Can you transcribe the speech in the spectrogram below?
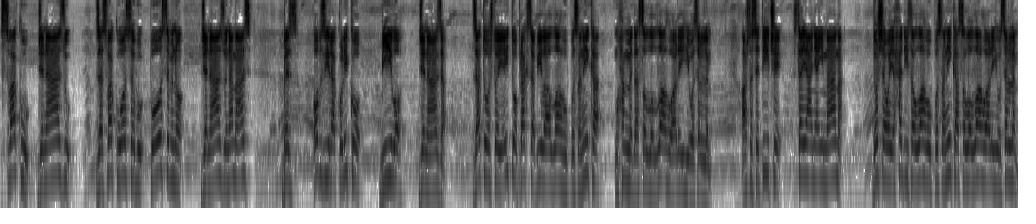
svaku dženazu, za svaku osobu, posebno dženazu namaz, bez obzira koliko bilo dženaza. Zato što je i to praksa bila Allahu poslanika Muhammeda sallallahu alaihi wasallam. A što se tiče stajanja imama, došao je hadith Allahu poslanika sallallahu alaihi wasallam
